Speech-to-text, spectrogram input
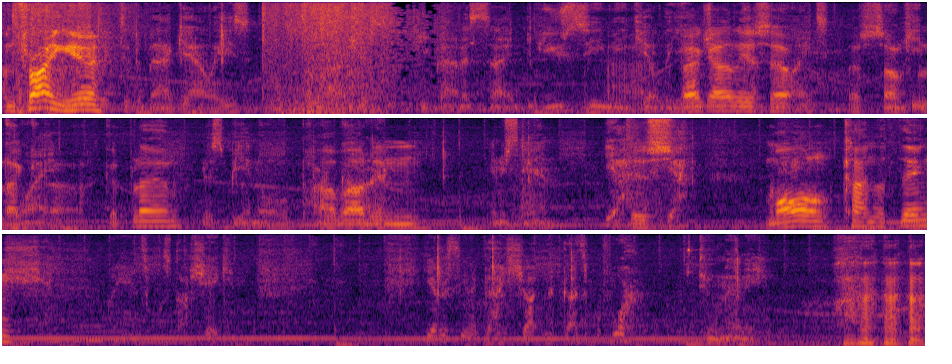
I'm trying here. To the back alleys. Keep out of sight. If you see me kill the Back agent alley at is the yeah. That sounds like a good plan. Just be an old park How about in Understand? Yeah. this Yeah. mall kind of thing? My hands won't stop shaking. You ever seen a guy shot in the guts before? Too many.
